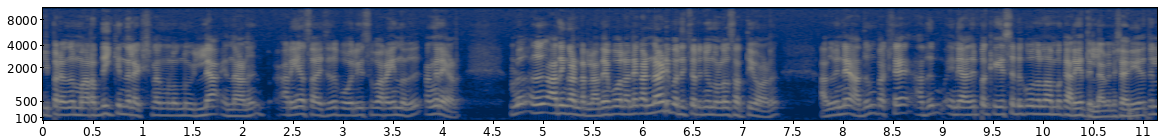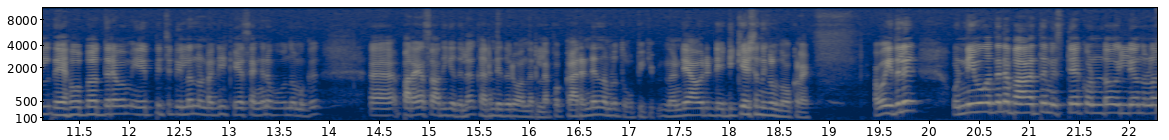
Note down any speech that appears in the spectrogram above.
ഈ പറയുന്നത് മർദ്ദിക്കുന്ന ലക്ഷണങ്ങളൊന്നും ഇല്ല എന്നാണ് അറിയാൻ സാധിച്ചത്. പോലീസ് പറയുന്നത് അങ്ങനെയാണ്. നമ്മൾ അത് ആദ്യം കണ്ടല്ലോ. അതേപോലെ തന്നെ കണ്ണാടി വലിച്ചെറിഞ്ഞു എന്നുള്ളത് സത്യമാണ്. അത് പിന്നെ അതും പക്ഷേ അതും ഇനി അതിപ്പോൾ കേസ് എടുക്കുമെന്നുള്ളത് നമുക്ക് അറിയത്തില്ല. പിന്നെ ശരീരത്തിൽ ദേഹോപദ്രവം ഏൽപ്പിച്ചിട്ടില്ലെന്നുണ്ടെങ്കിൽ കേസ് എങ്ങനെ പോകും നമുക്ക് പറയാൻ സാധിക്കത്തില്ല. കറണ്ട് ഇതുവരെ വന്നിട്ടില്ല. അപ്പോൾ കറണ്ടിന് നമ്മൾ തോപ്പിക്കും. എന്റെ ആ ഒരു ഡെഡിക്കേഷൻ നിങ്ങൾ നോക്കണേ. അപ്പോൾ ഇതിൽ ഉണ്ണിമുഖത്തിന്റെ ഭാഗത്ത് മിസ്റ്റേക്ക് ഉണ്ടോ ഇല്ലയോ എന്നുള്ള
